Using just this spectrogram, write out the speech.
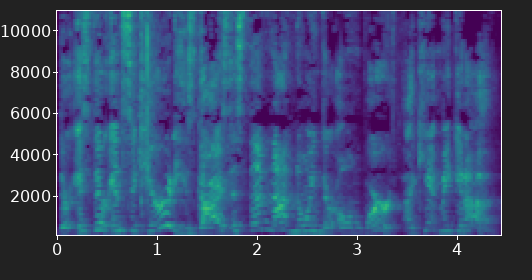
there, it's their insecurities, guys. It's them not knowing their own worth. I can't make it up.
